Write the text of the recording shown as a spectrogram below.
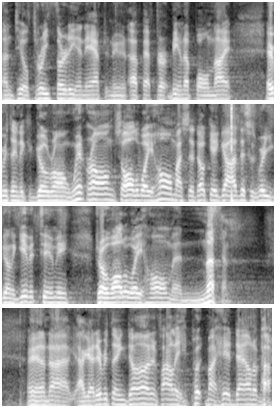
until 3.30 in the afternoon, up after being up all night. Everything that could go wrong went wrong. So all the way home, I said, okay, God, this is where you're going to give it to me. Drove all the way home and nothing. And I, I got everything done and finally put my head down about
